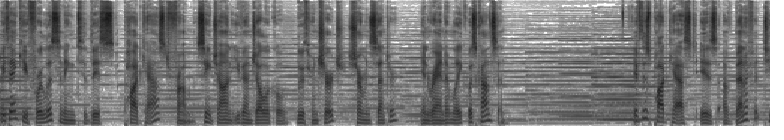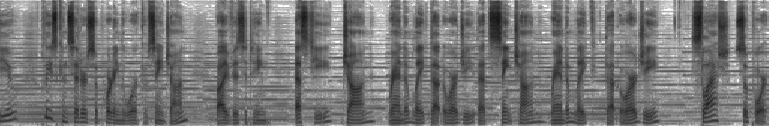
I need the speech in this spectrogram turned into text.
We thank you for listening to this podcast from St. John Evangelical Lutheran Church, Sherman Center in Random Lake, Wisconsin. If this podcast is of benefit to you, please consider supporting the work of St. John by visiting stjohnrandomlake.org, that's stjohnrandomlake.org, slash support,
